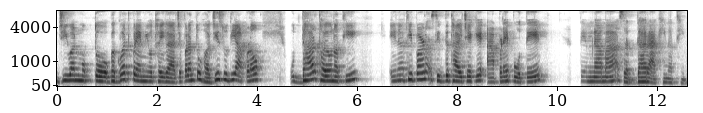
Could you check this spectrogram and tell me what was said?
જીવન મુક્તો ભગવત પ્રેમીઓ થઈ ગયા છે. પરંતુ હજી સુધી આપણો ઉદ્ધાર થયો નથી. એનાથી પણ સિદ્ધ થાય છે કે આપણે પોતે તેમનામાં શ્રદ્ધા રાખી નથી.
